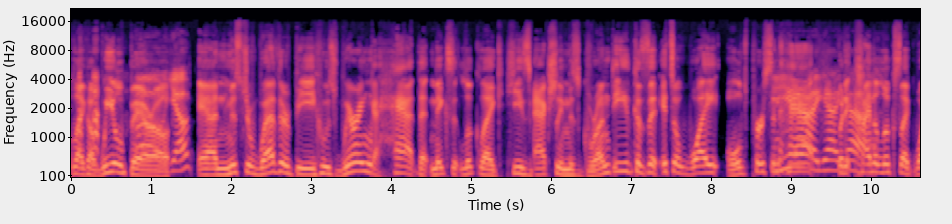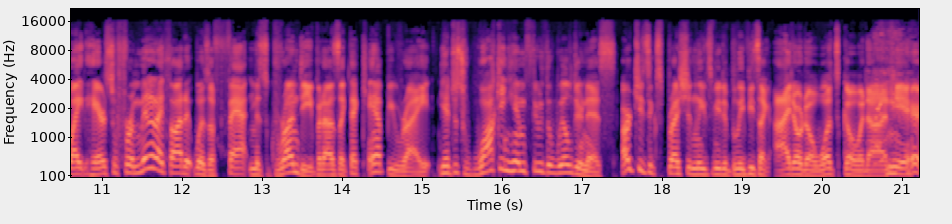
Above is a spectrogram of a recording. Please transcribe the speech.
like a oh, wheelbarrow. Oh, yep. And Mr. Weatherbee, who's wearing a hat that makes it look like he's actually Miss Grundy, because it's a white old person Yeah, hat, yeah, but yeah. it kind of looks like white hair. So for a minute, I thought it was a fat Miss Grundy, but I was like, that can't be right. Yeah, just walking him through the wilderness. Archie's expression leads me to believe he's like, I don't know what's going on here.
